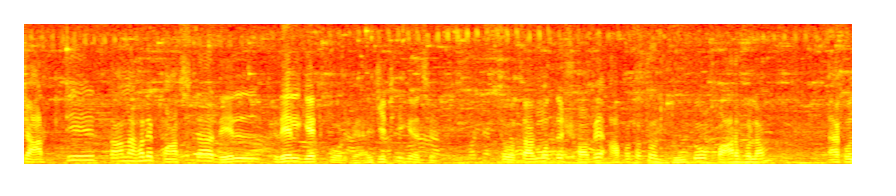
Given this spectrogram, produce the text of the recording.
চারটে তা না হলে পাঁচটা রেল রেল গেট পড়বে আর কি, ঠিক আছে। তো তার মধ্যে সবে আপাতত দুটো পার হলাম। এখন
